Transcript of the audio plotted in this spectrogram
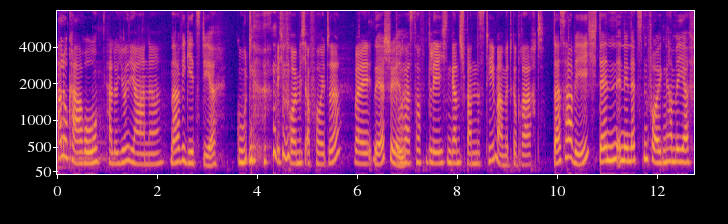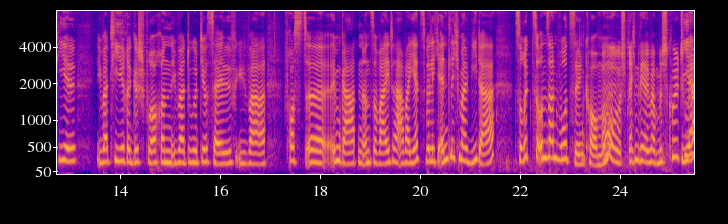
Hallo Caro. Hallo Juliane. Na, wie geht's dir? Gut. Ich freue mich auf heute, weil Sehr schön. du hast hoffentlich ein ganz spannendes Thema mitgebracht. Das habe ich, denn in den letzten Folgen haben wir ja viel über Tiere gesprochen, über Do-it-yourself, über Frost äh, im Garten und so weiter. Aber jetzt will ich endlich mal wieder zurück zu unseren Wurzeln kommen. Oh, sprechen wir über Mischkultur? Ja,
